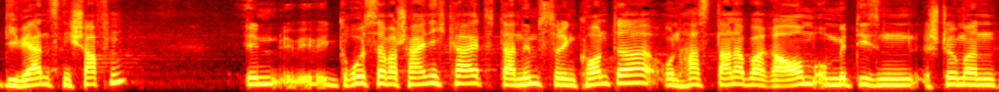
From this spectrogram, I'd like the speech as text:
Die werden es nicht schaffen in, in großer Wahrscheinlichkeit. Da nimmst du den Konter und hast dann aber Raum, um mit diesen Stürmern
